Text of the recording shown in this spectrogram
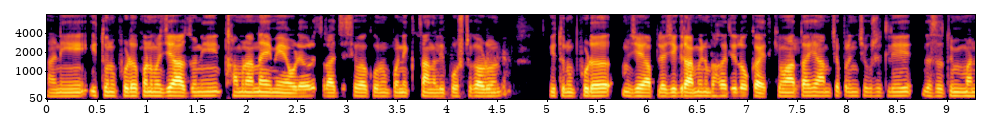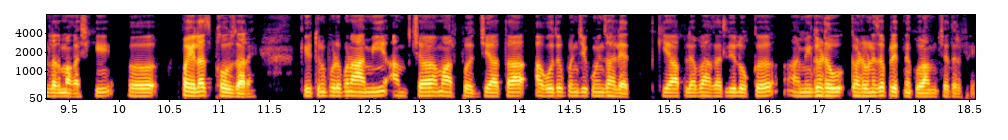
आणि इथून पुढं पण म्हणजे अजूनही थांबणार नाही मी एवढ्यावरच. राज्यसेवा करून पण एक चांगली पोस्ट काढून इथून पुढं म्हणजे आपल्या जे ग्रामीण भागातील लोक आहेत किंवा आता हे आमच्या पंचकृषीतले जसं तुम्ही म्हणलात मागाशी की अं, पहिलाच फौजदार आहे. की इथून पुढे पण आम्ही आमच्या मार्फत जे आता अगोदर पण जे कोणी झाले आहेत की आपल्या भागातली लोक आम्ही घडव घडवण्याचा प्रयत्न करू आमच्यातर्फे.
